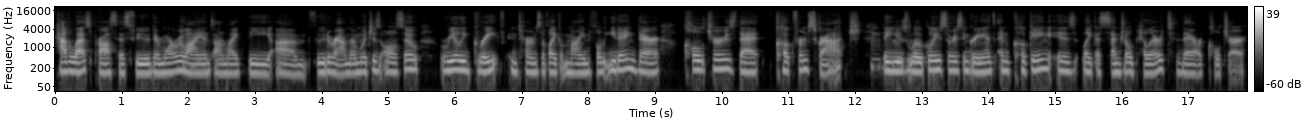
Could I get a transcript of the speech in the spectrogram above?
have less processed food. They're more reliant on like the um food around them, which is also really great in terms of like mindful eating. They're cultures that cook from scratch. Mm-hmm. They use locally sourced ingredients, and cooking is like a central pillar to their culture.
